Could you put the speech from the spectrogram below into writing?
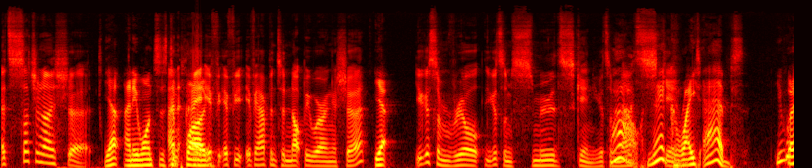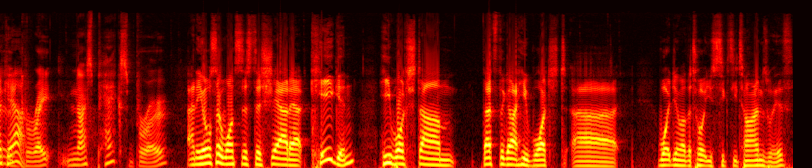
It's such a nice shirt. Yep. And he wants us to And plug. hey, if if you if you happen to not be wearing a shirt, yep. you get some real, you get some smooth skin. You get some Wow, nice they're skin. great abs. You work out. Great, nice pecs, bro. And he also wants us to shout out Keegan. He watched um that's the guy he watched uh What Your Mother Taught You 60 times with.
